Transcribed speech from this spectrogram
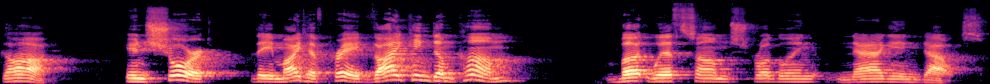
God. In short, they might have prayed, Thy kingdom come, but with some struggling, nagging doubts.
